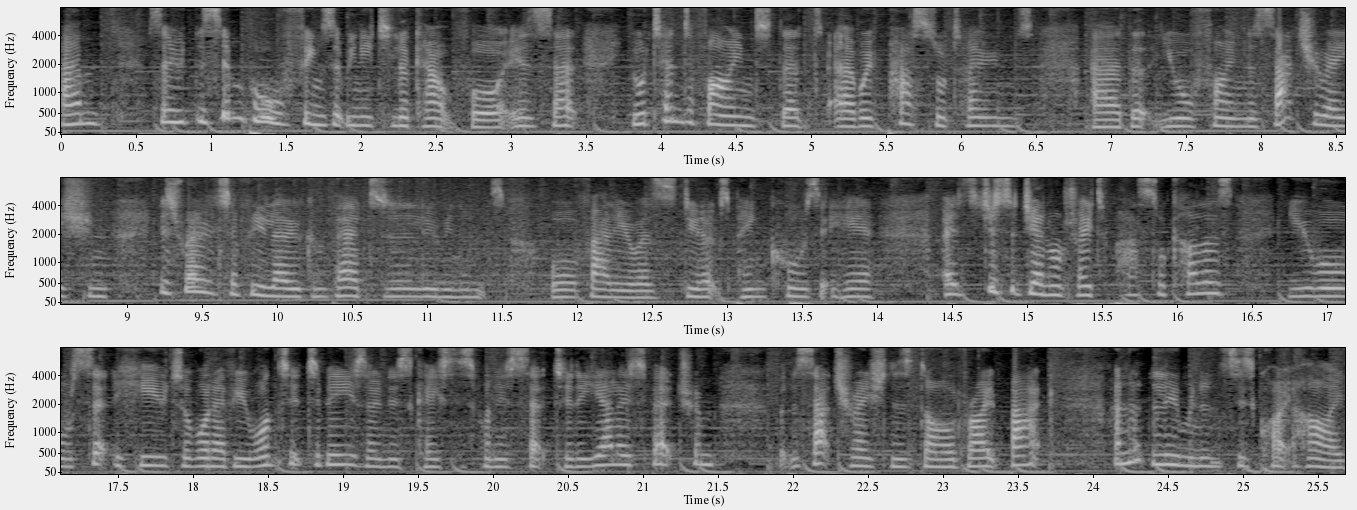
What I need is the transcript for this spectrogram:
Um, so the simple things that we need to look out for is that you'll tend to find that uh, with pastel tones uh, that you'll find the saturation is relatively low compared to the luminance or value as Deluxe Paint calls it here. It's just a general trait of pastel colours. You will set the hue to whatever you want it to be, so in this case this one is set to the yellow spectrum, but the saturation is dialed right back and the luminance is quite high,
